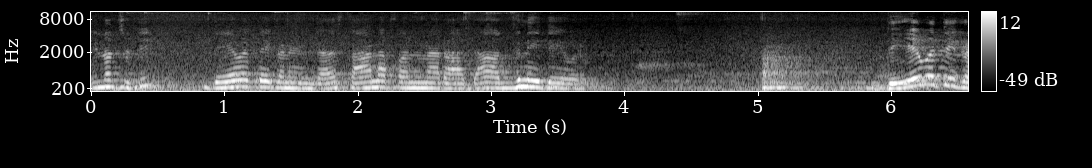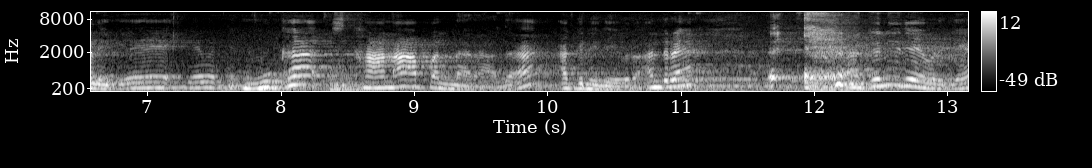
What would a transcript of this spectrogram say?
ಇನ್ನೊಂದು ಸತಿ ದೇವತೆಗಳಿಂದ ಸ್ಥಾನಪನ್ನರಾದ ಅಗ್ನಿದೇವರು. ದೇವತೆಗಳಿಗೆ ದೇವತೆ ಮುಖ ಸ್ಥಾನಾಪನ್ನರಾದ ಅಗ್ನಿದೇವರು. ಅಂದರೆ ಅಗ್ನಿದೇವರಿಗೆ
